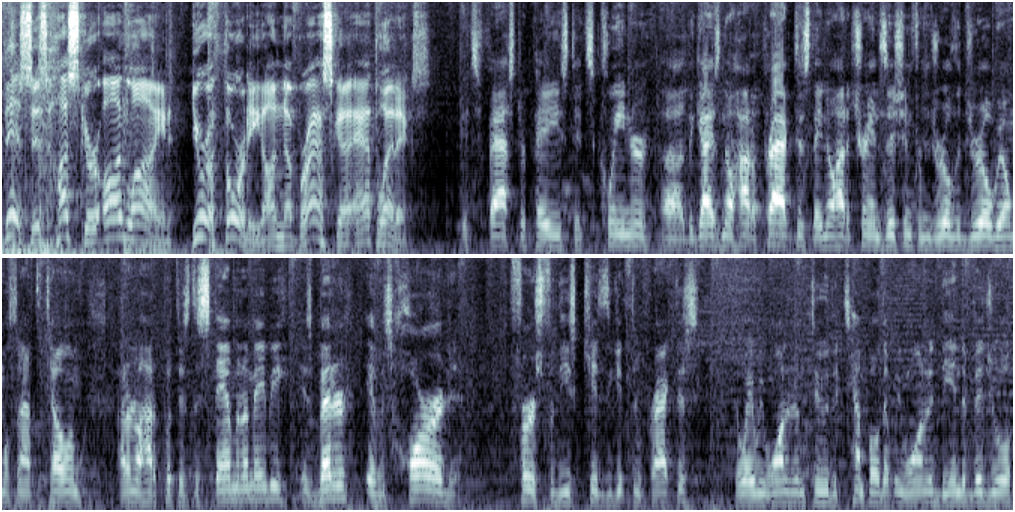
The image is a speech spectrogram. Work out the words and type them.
This is Husker Online, your authority on Nebraska athletics. It's faster paced, it's cleaner. Uh, the guys know how to practice, they know how to transition from drill to drill. We almost don't have to tell them. I don't know how to put this. The stamina maybe is better. It was hard first for these kids to get through practice the way we wanted them to, the tempo that we wanted, the individual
